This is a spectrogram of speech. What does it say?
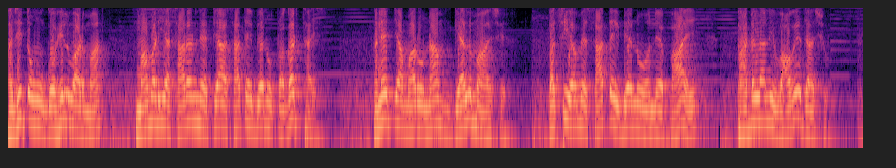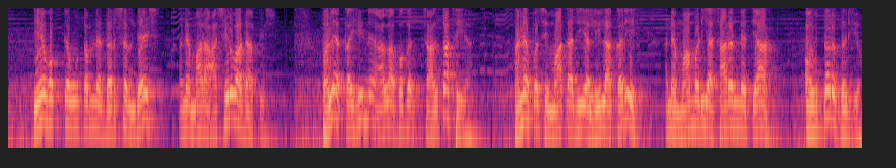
હજી તો હું ગોહિલવાડમાં મામડિયા સારણને ત્યાં સાથે બેનું પ્રગટ થાય અને ત્યાં મારું નામ ગેલમાં હશે. પછી અમે સાતેય બેનો અને ભાઈ ભાડલાની વાવે જાશું. એ વખતે હું તમને દર્શન દઈશ અને મારા આશીર્વાદ આપીશ. ભલે કહીને આલા ભગત ચાલતા થયા અને પછી માતાજીએ લીલા કરી અને મામડિયા સારણને ત્યાં અવતર ધર્યો.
